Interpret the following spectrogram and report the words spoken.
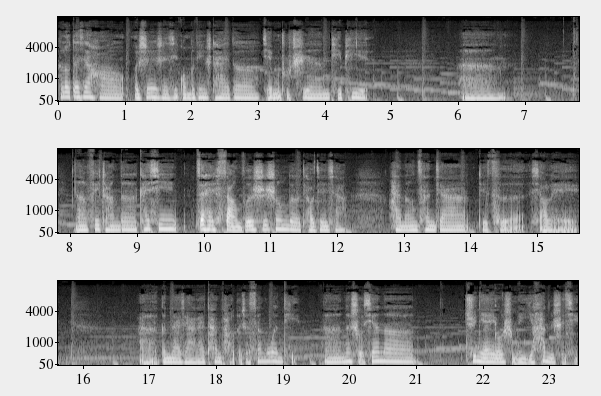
Hello，大家好，我是陕西广播电视台的节目主持人皮皮。嗯。那非常的开心，在嗓子失声的条件下，还能参加这次小雷，呃，跟大家来探讨的这三个问题。嗯，那首先呢，去年有什么遗憾的事情？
